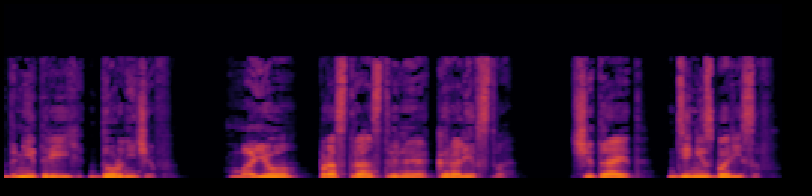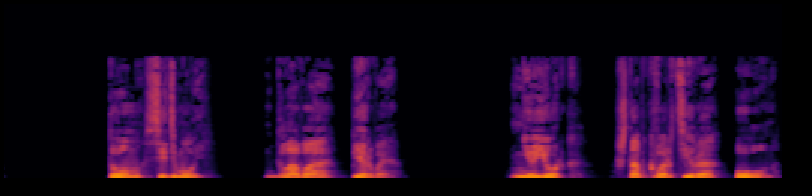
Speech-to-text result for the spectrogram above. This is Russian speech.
Дмитрий Дорничев. Мое пространственное королевство. Читает Денис Борисов. Том 7. Глава 1. Нью-Йорк. Штаб-квартира ООН.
